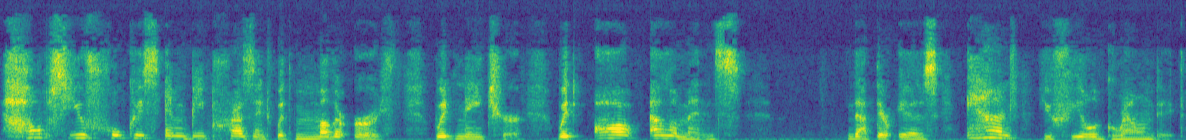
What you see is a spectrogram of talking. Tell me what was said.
helps you focus and be present with Mother Earth, with nature, with all elements that there is, and you feel grounded.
